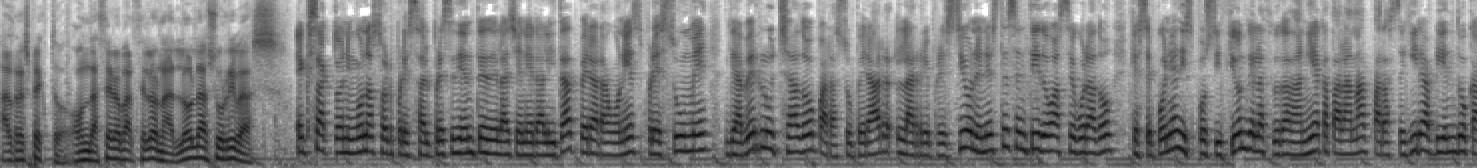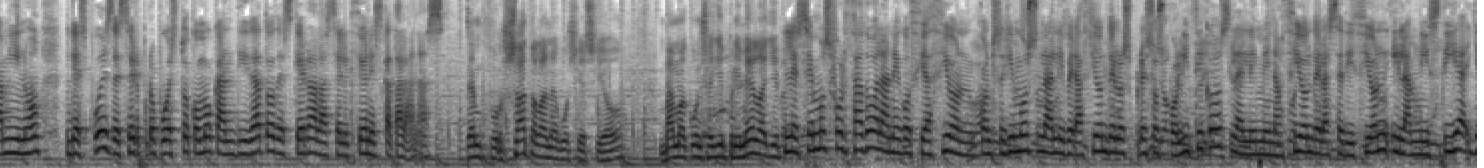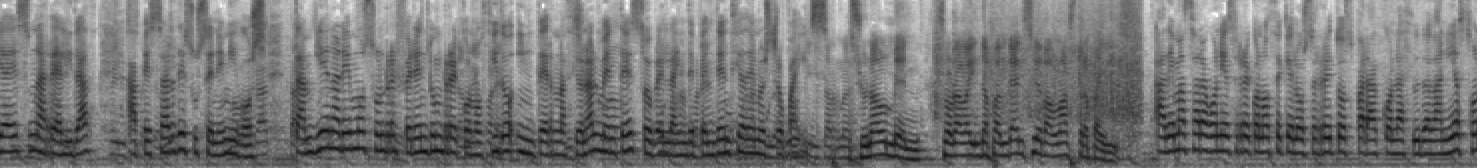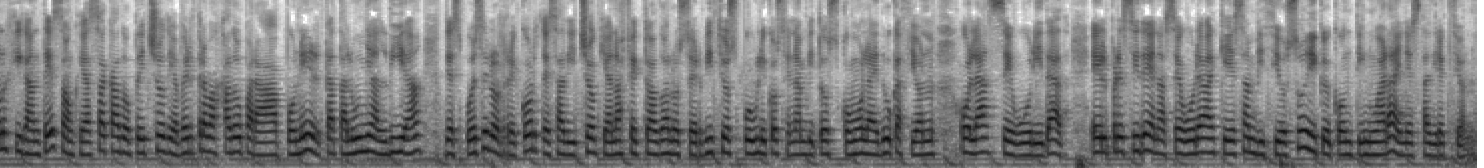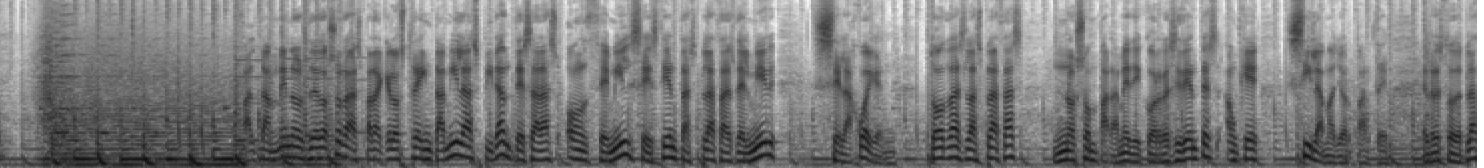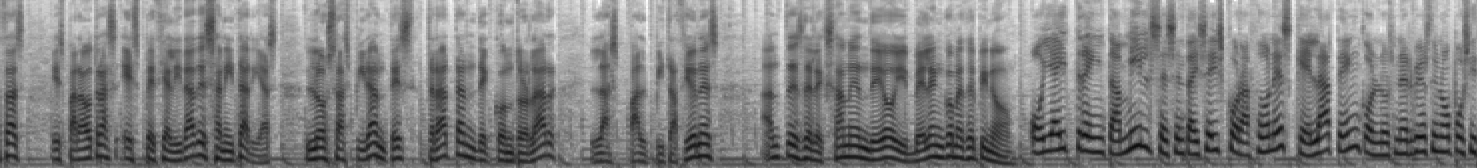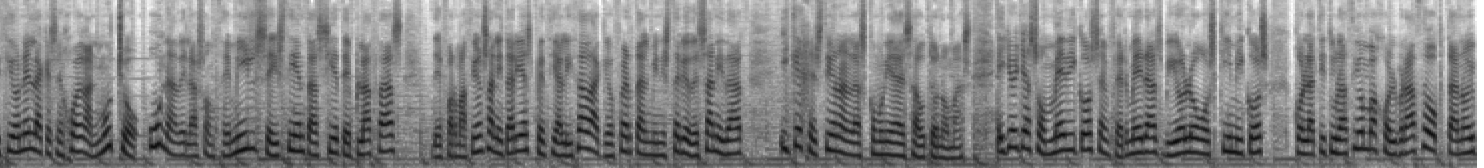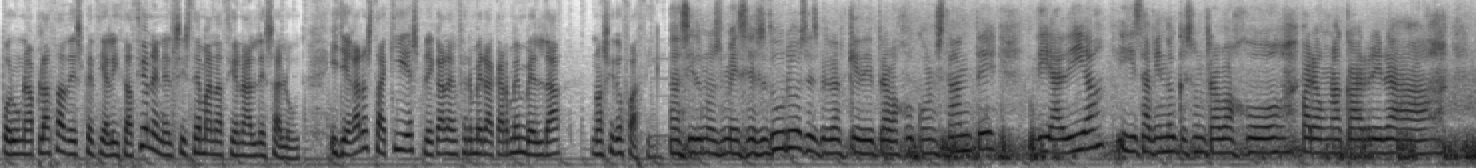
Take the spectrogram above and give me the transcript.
al respecto. Onda Cero Barcelona, Lola Surribas. Exacto, ninguna sorpresa. El presidente de la Generalitat, Per Aragonés, presume de haber luchado para superar la represión. En este sentido, ha asegurado que se pone a disposición de la ciudadanía catalana para seguir abriendo camino después de ser propuesto como candidato de Esquerra a las elecciones catalanas. Les hemos forzado a la negociación. Conseguimos la liberación de los presos políticos, la eliminación de la sedición y la amnistía ya es una realidad a pesar de sus enemigos. También haremos un referéndum reconocido internacionalmente sobre la independencia de nuestro país. sobre la independencia del nuestro país. Además, Aragonés reconoce que los retos para con la ciudadanía son gigantes, aunque ha sacado pecho de haber trabajado para poner Cataluña al día después de los recortes. Ha dicho que han afectado a los servicios públicos en ámbitos como la educación o la seguridad. El presidente asegura que es ambicioso y que continuará en esta dirección. Faltan menos de dos horas para que los 30.000 aspirantes a las 11.600 plazas del MIR se la jueguen. Todas las plazas no son para médicos residentes, aunque sí la mayor parte. El resto de plazas es para otras especialidades sanitarias. Los aspirantes tratan de controlar las palpitaciones antes del examen de hoy. Belén Gómez del Pino. Hoy hay 30.066 corazones que laten con los nervios de una oposición en la que se juegan mucho. Una de las 11.607 plazas de formación sanitaria especializada que oferta el Ministerio de Sanidad y que gestionan las comunidades autónomas. Ellos ya son médicos, enfermeras, biólogos, químicos. Con la titulación bajo el brazo optan hoy por una plaza de especialización en el Sistema Nacional de Salud. Y llegar hasta aquí, explica la enfermera Carmen Belda, no ha sido fácil. Han sido unos meses duros, es verdad que de trabajo constante, día a día, y sabiendo que es un trabajo para una carrera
